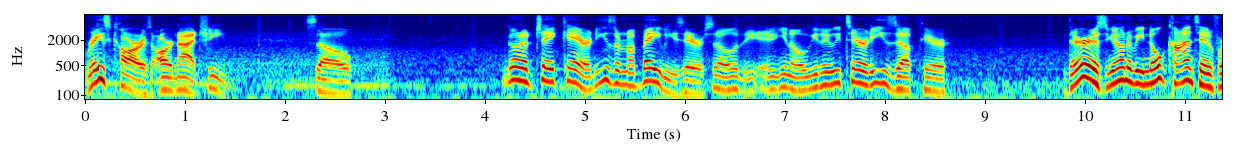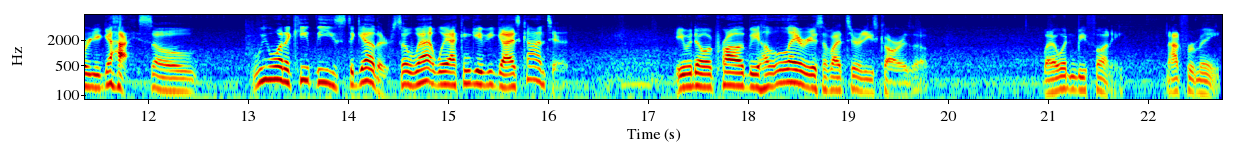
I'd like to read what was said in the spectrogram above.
Race cars are not cheap. So, I'm gonna take care. These are my babies here. So, the, you know, we tear these up here. There is gonna be no content for you guys. So, we want to keep these together, so that way I can give you guys content. Even though it'd probably be hilarious if I tear these cars up. But it wouldn't be funny. Not for me.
